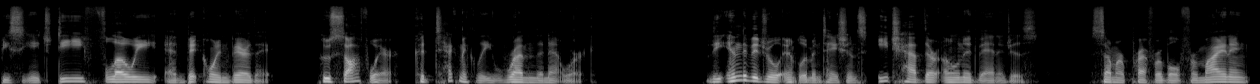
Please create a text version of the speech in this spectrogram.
BCHD, Flowee, and Bitcoin Verde, whose software could technically run the network. The individual implementations each have their own advantages. Some are preferable for mining,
